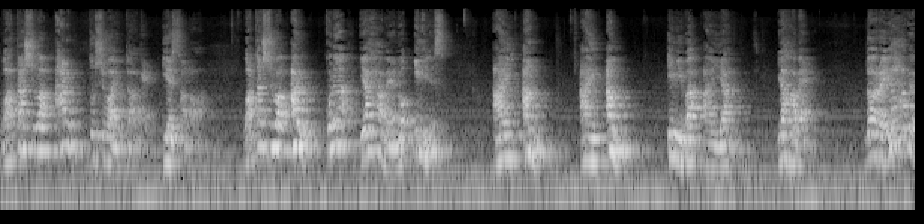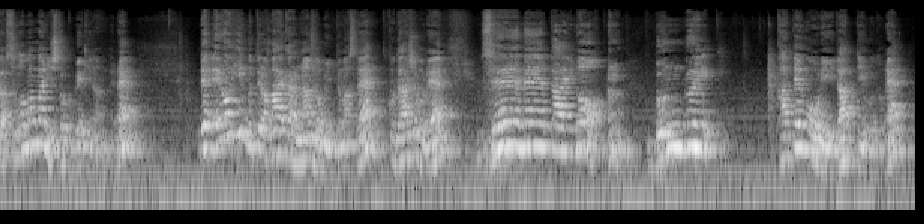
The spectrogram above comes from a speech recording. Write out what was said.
私はあると主は言ったわけ。イエス様は。私はある。これがヤハベの意味です。I am I am 意味は I am ヤハベ。だからヤハベはそのままにしとくべきなんでね。でエロヒムっていうのは前から何度も言ってますね。これ大丈夫ね。生命体の分類カテゴリーだっていうことね、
